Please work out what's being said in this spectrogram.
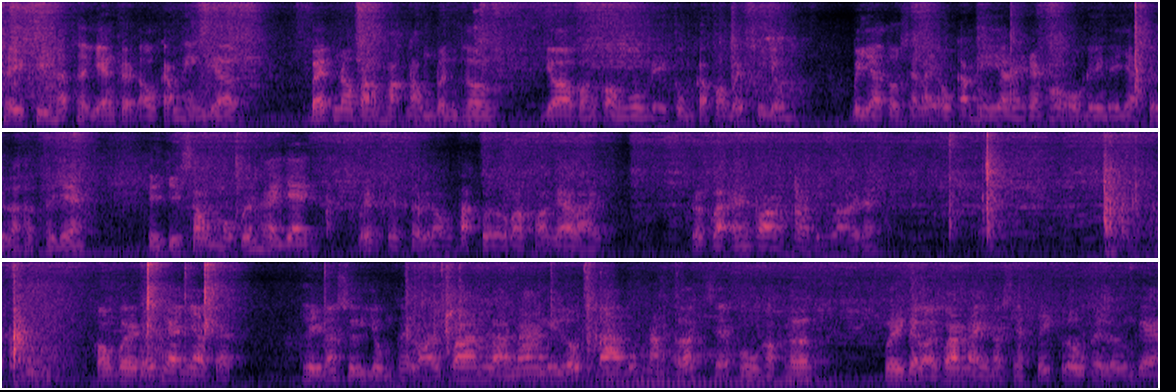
thì khi hết thời gian trên ổ cắm hẹn giờ bếp nó vẫn hoạt động bình thường do vẫn còn nguồn điện cung cấp vào bếp sử dụng. Bây giờ tôi sẽ lấy ổ cắm hiện giờ này ra khỏi ổ điện để giả sử là hết thời gian. Thì chỉ sau 1 đến 2 giây bếp sẽ tự động tắt lửa và khóa ga lại. Rất là an toàn và tiện lợi đây. Còn về bếp ga Nhật á, thì nó sử dụng cái loại van là Namilus 345S sẽ phù hợp hơn. Vì cái loại van này nó sẽ tiết lưu cái lượng ga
